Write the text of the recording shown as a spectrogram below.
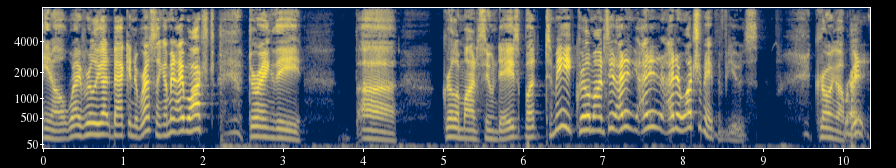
you know, when I really got back into wrestling, I mean I watched during the uh Gorilla Monsoon days, but to me, Gorilla Monsoon I didn't I didn't I didn't watch the pay per views growing up. Right.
